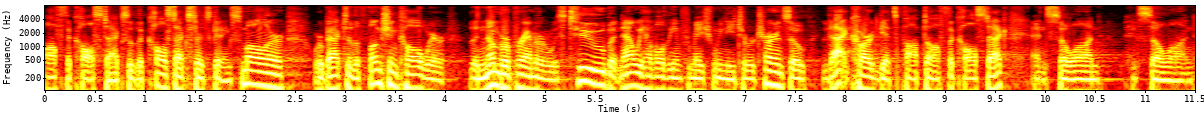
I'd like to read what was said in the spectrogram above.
off the call stack. So the call stack starts getting smaller. We're back to the function call where the number parameter was 2, but now we have all the information we need to return. So that card gets popped off the call stack, and so on, and so on,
